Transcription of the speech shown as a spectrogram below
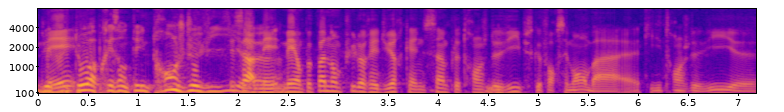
il est plutôt à présenter une tranche de vie. C'est ça, euh, mais, mais on peut pas non plus le réduire qu'à une simple tranche de vie, puisque forcément, bah, qui dit tranche de vie euh,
